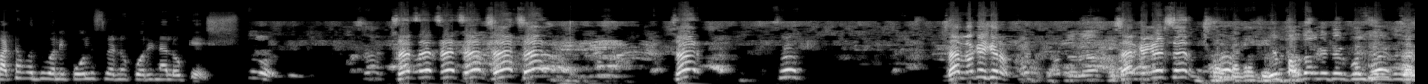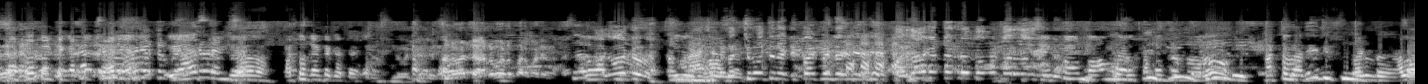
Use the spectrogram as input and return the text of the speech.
కట్టవద్దు అని పోలీసులను కోరిన లోకేష్. సార్ లోకేష్ గారు. Sir Congress sir. పర్వాలేదు అలవాటు అలవాటు పర్వాలేదు. అలవాటు. డిపార్ట్మెంట్ బాబు గారు కట్టుకున్నారు కట్టదు అదే చెప్తున్నారు. అలా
